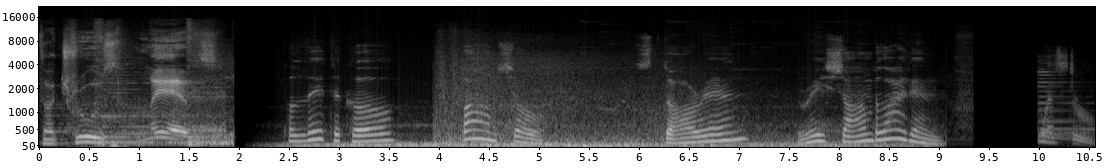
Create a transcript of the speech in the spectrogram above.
The truth lives. Political Bomb Show, starring Rayshawn Blyden. Western.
